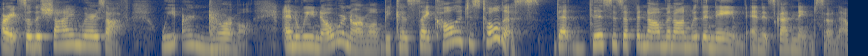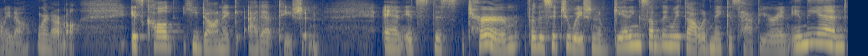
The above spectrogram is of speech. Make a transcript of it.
All right, so the shine wears off. We are normal. And we know we're normal because psychologists told us that this is a phenomenon with a name and it's got a name. So now we know we're normal. It's called hedonic adaptation. And it's this term for the situation of getting something we thought would make us happier. And in the end,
